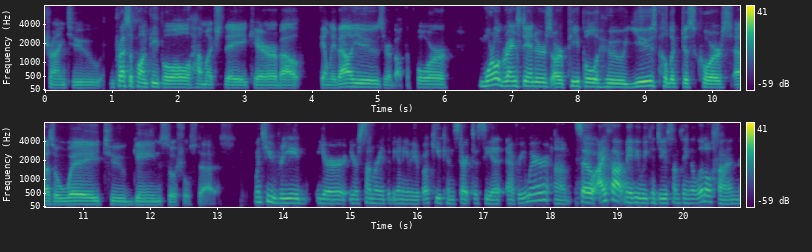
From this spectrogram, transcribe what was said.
trying to impress upon people how much they care about family values or about the poor. Moral grandstanders are people who use public discourse as a way to gain social status once you read your your summary at the beginning of your book you can start to see it everywhere. Um, so i thought maybe we could do something a little fun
